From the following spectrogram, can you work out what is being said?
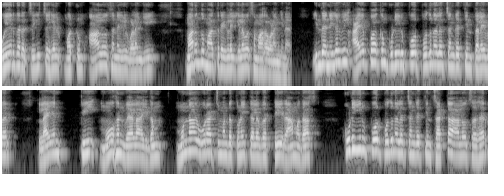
உயர்தர சிகிச்சைகள் மற்றும் ஆலோசனைகள் வழங்கி மருந்து மாத்திரைகளை இலவசமாக வழங்கினர். இந்த நிகழ்வில் அயப்பாக்கம் குடியிருப்போர் பொதுநலச் சங்கத்தின் தலைவர் லயன் பி. மோகன் வேலாயுதம் முன்னாள் ஊராட்சி மன்ற துணைத் தலைவர் டி. ராமதாஸ் குடியிருப்போர் பொதுநலச் சங்கத்தின் சட்ட ஆலோசகர்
